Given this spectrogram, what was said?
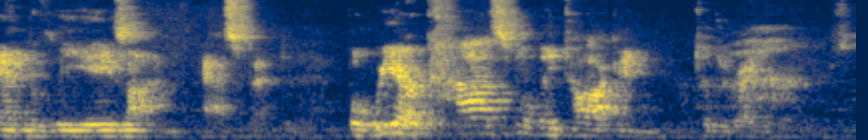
and the liaison aspect of that. But we are constantly talking to the regulators.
